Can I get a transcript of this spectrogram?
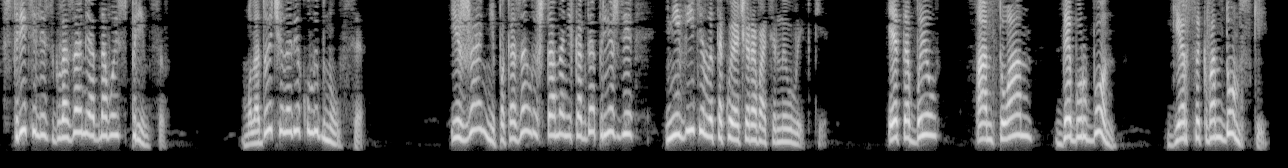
встретились с глазами одного из принцев. Молодой человек улыбнулся. И Жанне показалось, что она никогда прежде не видела такой очаровательной улыбки. Это был Антуан де Бурбон, герцог Вандомский.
